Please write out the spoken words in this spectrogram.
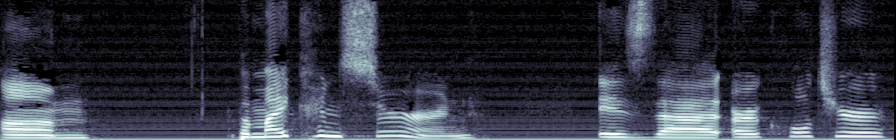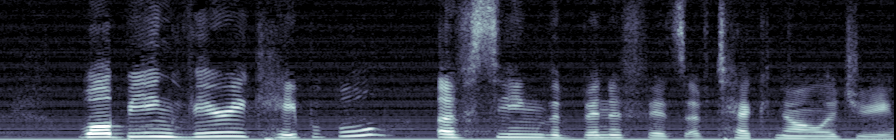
Um, but my concern is that our culture, while being very capable of seeing the benefits of technology,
